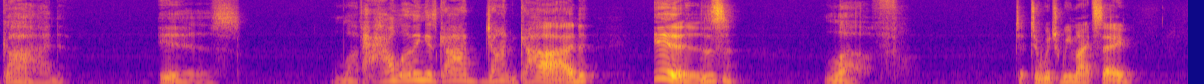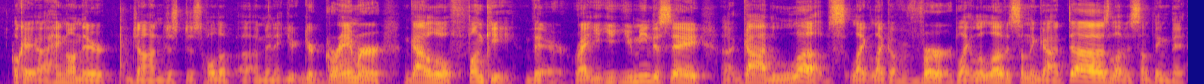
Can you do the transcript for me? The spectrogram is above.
God is love. How loving is God? John, God is love. To, to which we might say, okay, uh, hang on there, John. Just just hold up a, a minute. Your, your, grammar got a little funky there, right? You, you mean to say uh, God loves, like like a verb. Like love is something God does. Love is something that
